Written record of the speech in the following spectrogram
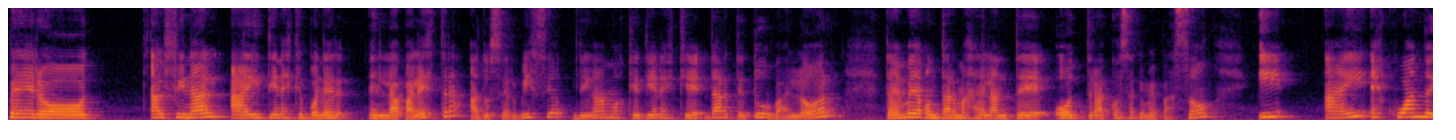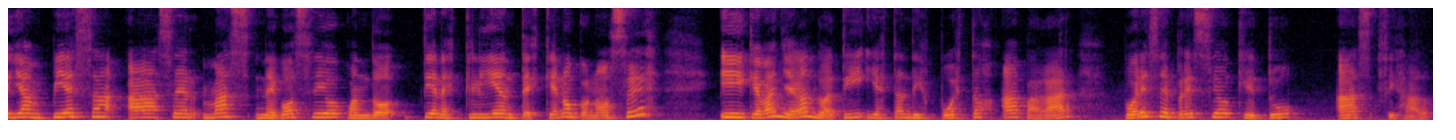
Pero al final ahí tienes que poner en la palestra a tu servicio, digamos que tienes que darte tu valor. También voy a contar más adelante otra cosa que me pasó y ahí es cuando ya empieza a hacer más negocio, cuando tienes clientes que no conoces y que van llegando a ti y están dispuestos a pagar por ese precio que tú has fijado.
